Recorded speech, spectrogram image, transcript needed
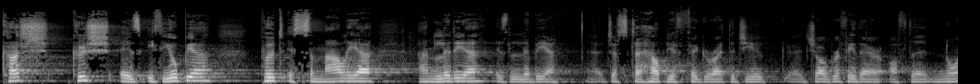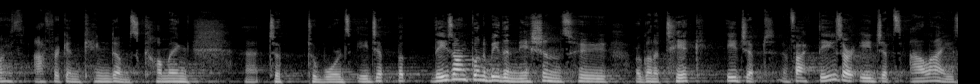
Cush, Cush is Ethiopia, Put is Somalia, and Lydia is Libya. Uh, just to help you figure out the ge- uh, geography there of the North African kingdoms coming uh, to, towards Egypt. But these aren't going to be the nations who are going to take Egypt. In fact, these are Egypt's allies.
